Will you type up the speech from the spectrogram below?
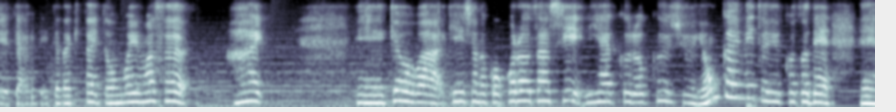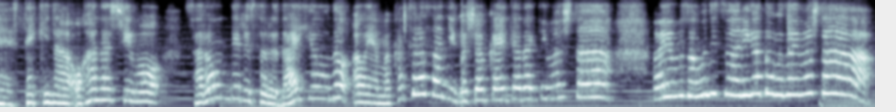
えてあげていただきたいと思います。はい。えー今日は経営者の志264回目ということで、えー素敵なお話をサロンデルソル代表の青山桂さんにご紹介いただきました。青山さん、本日はありがとうございました。あ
